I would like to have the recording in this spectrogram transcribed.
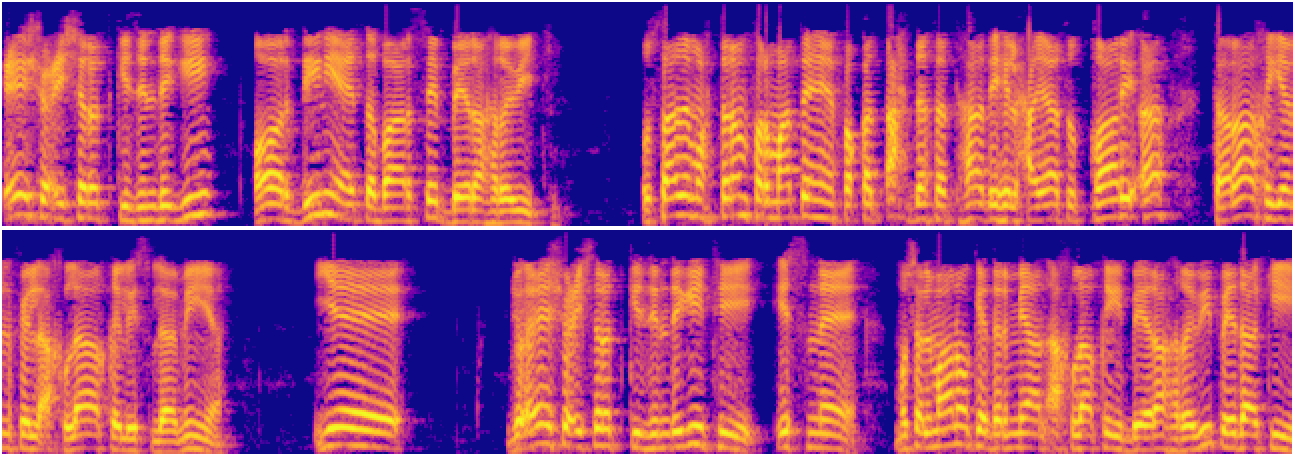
عیش و عشرت کی زندگی اور دینی اعتبار سے بے راہ روی تھی۔ استاد محترم فرماتے ہیں، فقط احدثت هذه الحیات القارئه تراخیا فی الاخلاق الاسلامیہ۔ یہ جو عیش و عشرت کی زندگی تھی، اس نے مسلمانوں کے درمیان اخلاقی بے راہ روی پیدا کی۔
